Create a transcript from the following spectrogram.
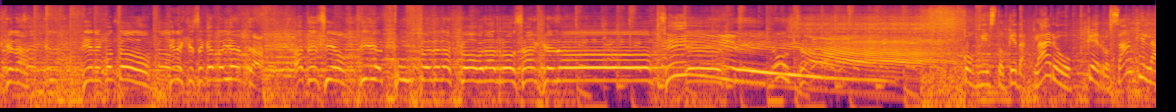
Rosángela. Viene con todo. Tienes que sacar la llanta. Atención. Y el punto es de la cobra, Rosángela. Sí. Espinosa. Con esto queda claro que Rosángela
